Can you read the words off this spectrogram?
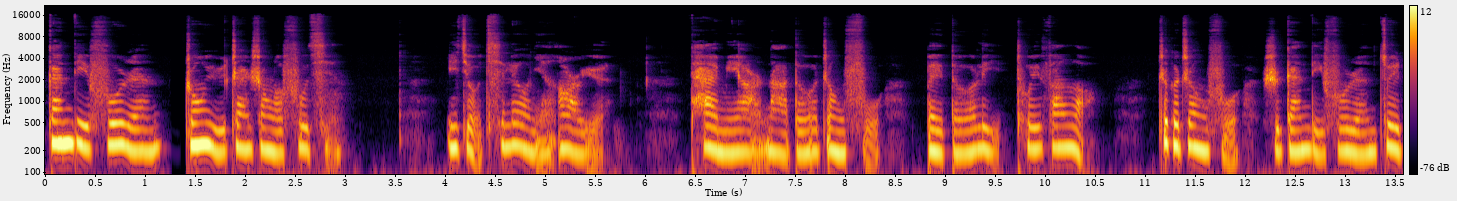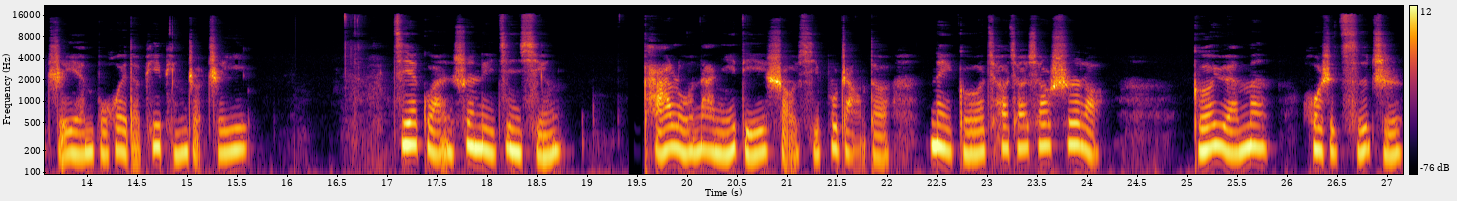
甘地夫人终于战胜了父亲。一九七六年二月，泰米尔纳德政府。被德里推翻了。这个政府是甘地夫人最直言不讳的批评者之一。接管顺利进行，卡鲁纳尼迪首席部长的内阁悄悄消失了。阁员们或是辞职，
